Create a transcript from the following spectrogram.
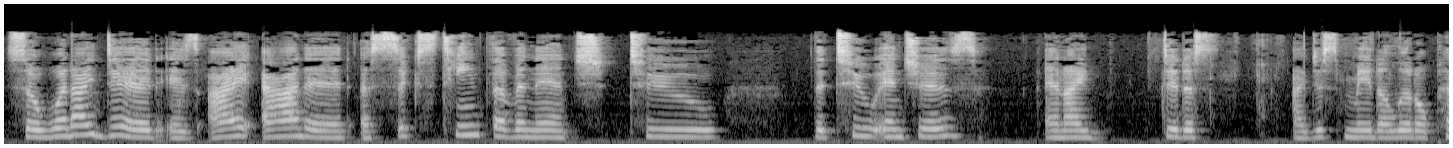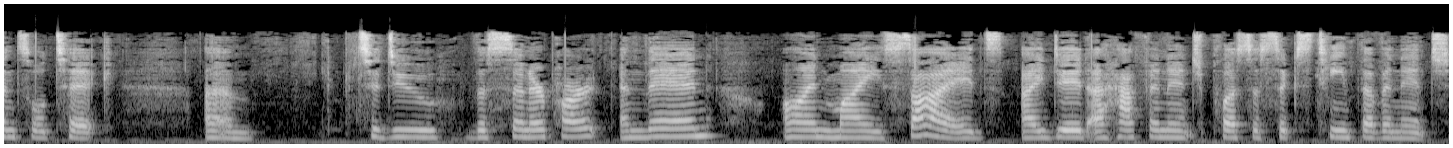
So what I did is I added a sixteenth of an inch to the two inches and I did a, I just made a little pencil tick um, to do the center part. And then on my sides, I did a half an inch plus a sixteenth of an inch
